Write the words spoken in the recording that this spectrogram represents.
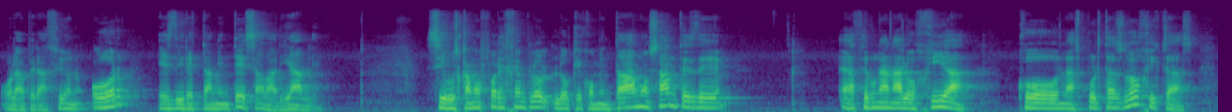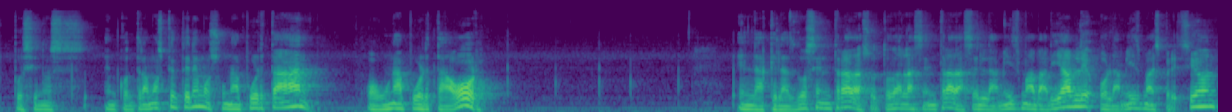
o la operación OR es directamente esa variable. Si buscamos, por ejemplo, lo que comentábamos antes de hacer una analogía con las puertas lógicas, pues si nos encontramos que tenemos una puerta AND o una puerta OR en la que las dos entradas o todas las entradas es la misma variable o la misma expresión,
